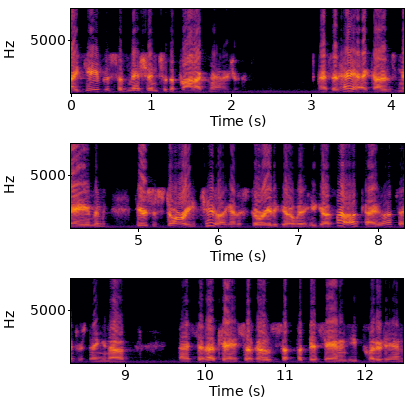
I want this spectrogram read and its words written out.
I gave the submission to the product manager. I said, hey, I got his name and here's a story too. I got a story to go with. He goes, oh, okay, well, that's interesting. You know, I said, okay, so go put this in, and he put it in.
